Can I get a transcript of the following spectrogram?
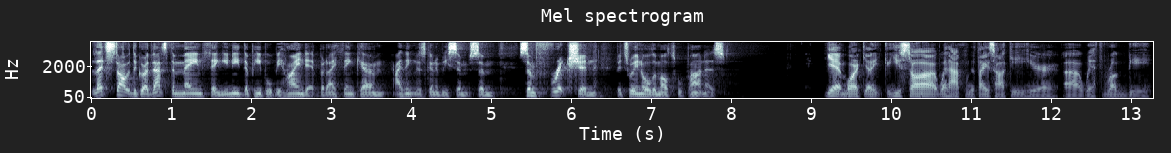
let's start with the growth. That's the main thing. You need the people behind it. But I think, um, I think there's going to be some, some, some friction between all the multiple partners. Yeah, Mark, you saw what happened with ice hockey here uh, with rugby,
